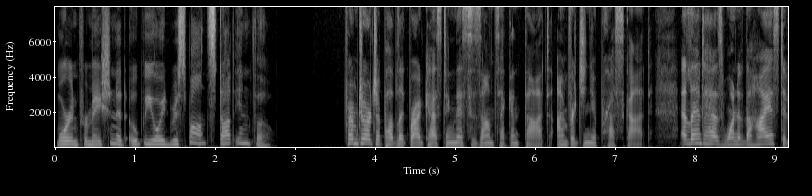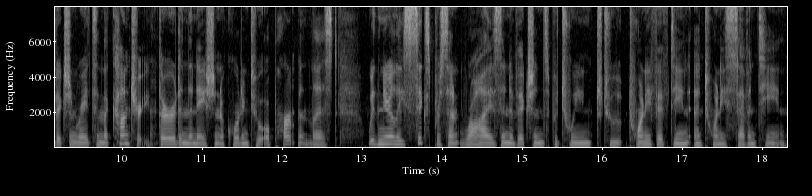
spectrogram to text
More information at opioidresponse.info. From Georgia Public Broadcasting, this is On Second Thought. I'm Virginia Prescott. Atlanta has one of the highest eviction rates in the country, third in the nation according to Apartment List, with nearly 6% rise in evictions between 2015 and 2017.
